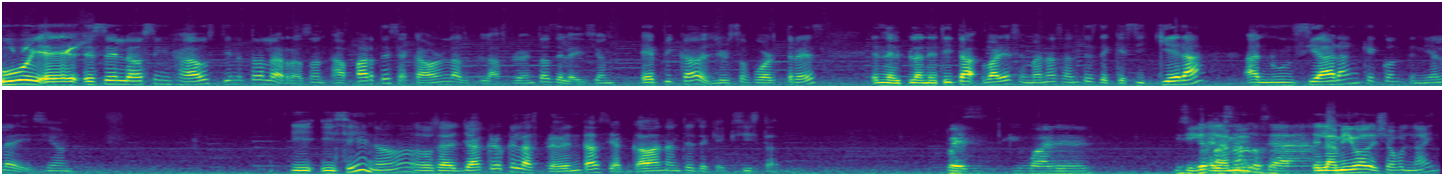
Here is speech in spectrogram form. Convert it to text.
Uy, eh, ese Losing House tiene toda la razón. Aparte, se acabaron las, las preventas de la edición épica de Gears of War 3 en el planetita varias semanas antes de que siquiera anunciaran qué contenía la edición. Y, y sí, ¿no? O sea, ya creo que las preventas se acaban antes de que existan. Pues igual. Y sigue El pasando, amigo- o sea. El amigo de Shovel Knight.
